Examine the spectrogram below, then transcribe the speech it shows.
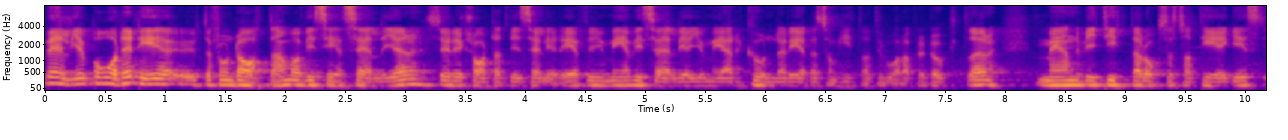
väljer både det utifrån datan, vad vi ser säljer, så är det klart att vi säljer det, för ju mer vi säljer, ju mer kunder är det som hittar till våra produkter. Men vi tittar också strategiskt,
